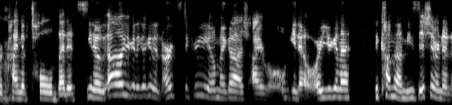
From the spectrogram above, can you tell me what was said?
we're mm. kind of told that it's, you know, oh, you're going to go get an arts degree. Oh my gosh, I roll, you know, or you're going to become a musician or an,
